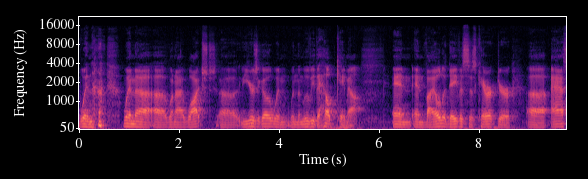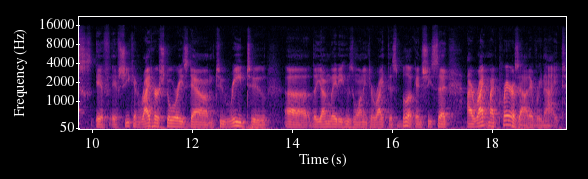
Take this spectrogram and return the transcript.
when, when, uh, uh, when I watched uh, years ago when, when the movie The Help came out, and and Viola Davis's character uh, asks if if she can write her stories down to read to uh, the young lady who's wanting to write this book, and she said, "I write my prayers out every night."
